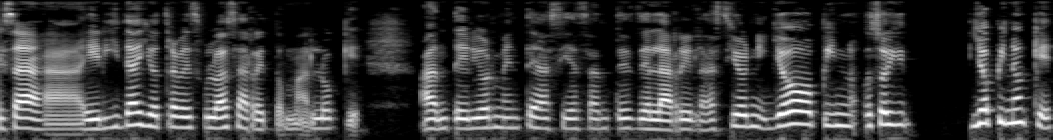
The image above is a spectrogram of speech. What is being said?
esa herida y otra vez vuelvas a retomar lo que anteriormente hacías antes de la relación. Y yo opino soy yo opino que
